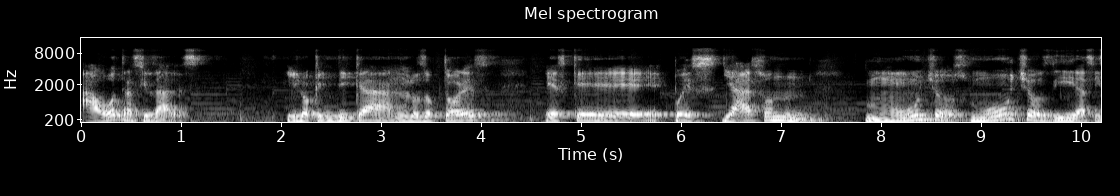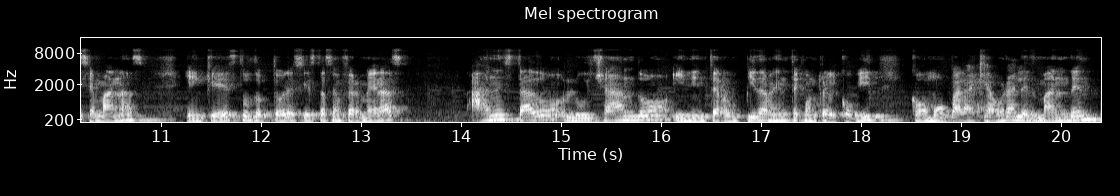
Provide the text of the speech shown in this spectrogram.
a otras ciudades. Y lo que indican los doctores es que pues ya son muchos, muchos días y semanas en que estos doctores y estas enfermeras han estado luchando ininterrumpidamente contra el COVID como para que ahora les manden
